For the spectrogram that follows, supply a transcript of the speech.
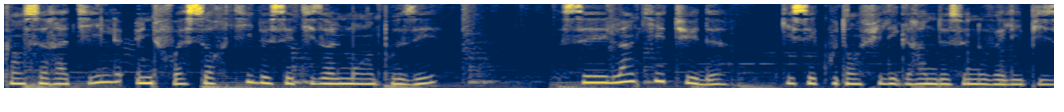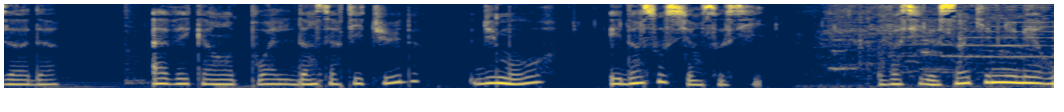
Qu'en sera-t-il une fois sorti de cet isolement imposé? C'est l'inquiétude qui s'écoute en filigrane de ce nouvel épisode, avec un poil d'incertitude, d'humour et d'insouciance aussi. Voici le cinquième numéro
